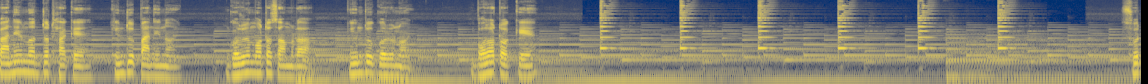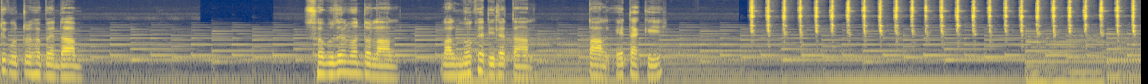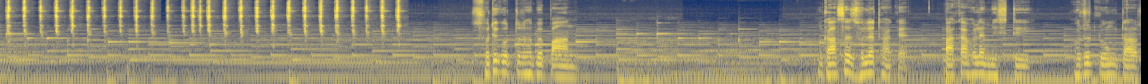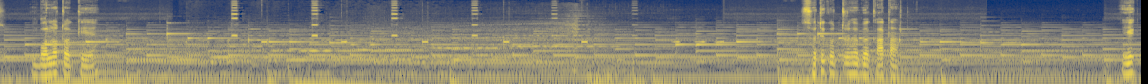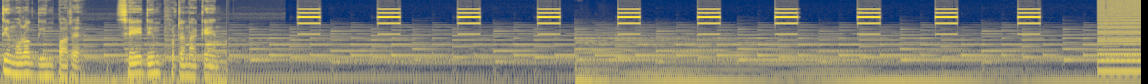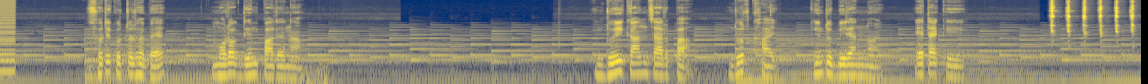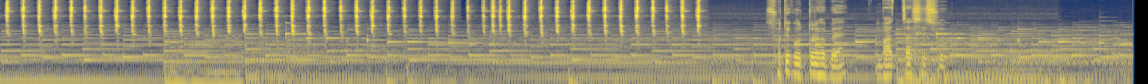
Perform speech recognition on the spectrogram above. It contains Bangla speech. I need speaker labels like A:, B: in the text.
A: পানির মধ্যে থাকে, কিন্তু পানি নয়। গরুর মতো চামড়া, কিন্তু গরু নয়। বলো তো কে সঠিক উত্তর হবে ডাব। সবুজের মধ্যে লাল। লাল মুখে দিলে তাল। তাল এটা কি? সঠিক উত্তর হবে পান। গাছে ঝুলে থাকে, পাকা হলে মিষ্টি, হলুদ রুংটার বলো তো কে সঠিক উত্তর হবে কাঁঠাল। একটি মোরগ ডিম পারে, সেই ডিম ফোটে না কেন? সঠিক উত্তর হবে মোরগ ডিম পারে না। দুই কান চার পা দুধ খায় কিন্তু বিরান নয়, এটা কি? সঠিক উত্তর হবে বাচ্চা শিশু।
